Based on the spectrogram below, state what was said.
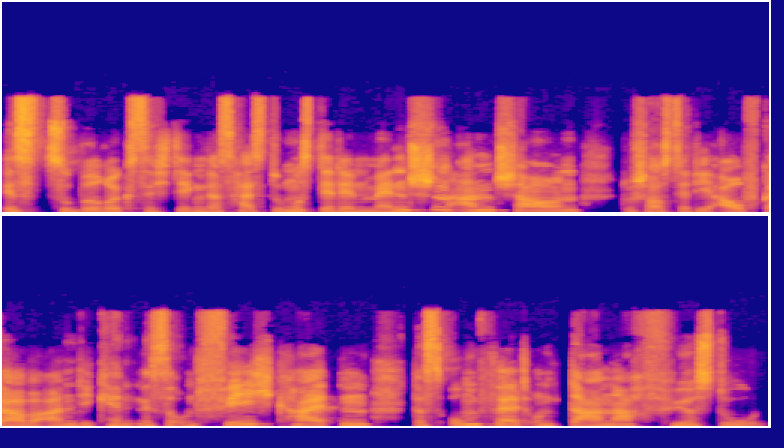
ist zu berücksichtigen. Das heißt, du musst dir den Menschen anschauen, du schaust dir die Aufgabe an, die Kenntnisse und Fähigkeiten, das Umfeld und danach führst du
